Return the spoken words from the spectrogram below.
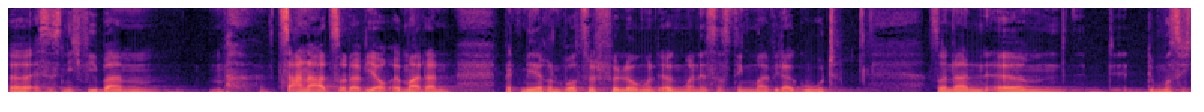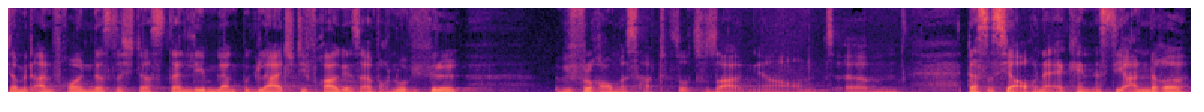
äh, es ist nicht wie beim Zahnarzt oder wie auch immer, dann mit mehreren Wurzelfüllungen und irgendwann ist das Ding mal wieder gut, sondern ähm, du musst dich damit anfreunden, dass dich das dein Leben lang begleitet. Die Frage ist einfach nur, wie viel, wie viel Raum es hat, sozusagen. Ja. Und ähm, das ist ja auch eine Erkenntnis, die andere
